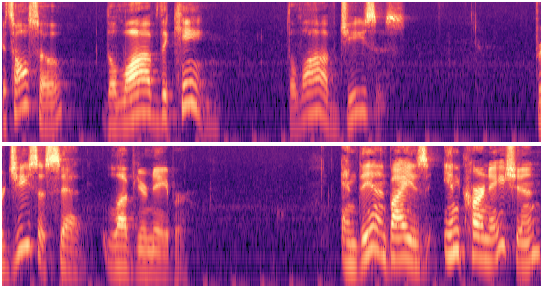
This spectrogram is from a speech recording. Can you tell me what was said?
It's also the law of the king, the law of Jesus. For Jesus said, Love your neighbor. And then by his incarnation,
